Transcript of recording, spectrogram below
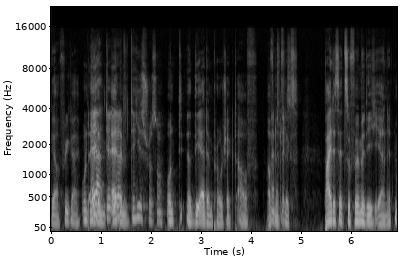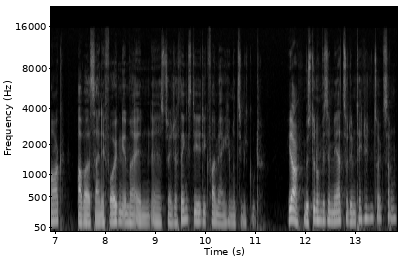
Ja, Free Guy. Und Ja, Adam, der, der, Adam der hieß schon so. und äh, The Adam Project auf, auf Netflix. Netflix. Beides jetzt so Filme, die ich eher nicht mag, aber seine Folgen immer in äh, Stranger Things, die, die gefallen mir eigentlich immer ziemlich gut. Ja, müsst du noch ein bisschen mehr zu dem technischen Zeug sagen?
